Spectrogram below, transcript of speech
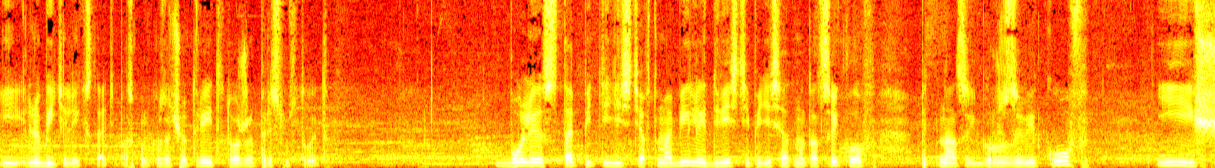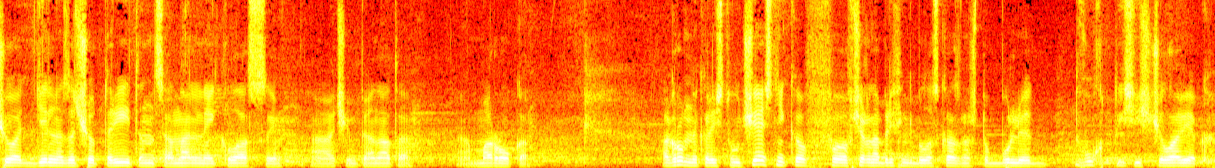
и любителей, кстати, поскольку зачет рейд тоже присутствует. Более 150 автомобилей, 250 мотоциклов, 15 грузовиков и еще отдельно зачет рейд национальные классы э, чемпионата Марокко огромное количество участников. Вчера на брифинге было сказано, что более двух тысяч человек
